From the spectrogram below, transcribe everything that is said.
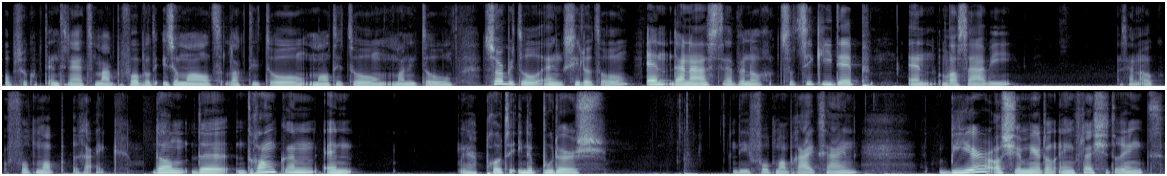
opzoeken op het internet. Maar bijvoorbeeld isomalt, lactitol, maltitol, mannitol, sorbitol en xylitol. En daarnaast hebben we nog tzatziki dip en wasabi. Zijn ook FODMAP rijk. Dan de dranken en ja, proteïnepoeders die rijk zijn. Bier, als je meer dan één flesje drinkt.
